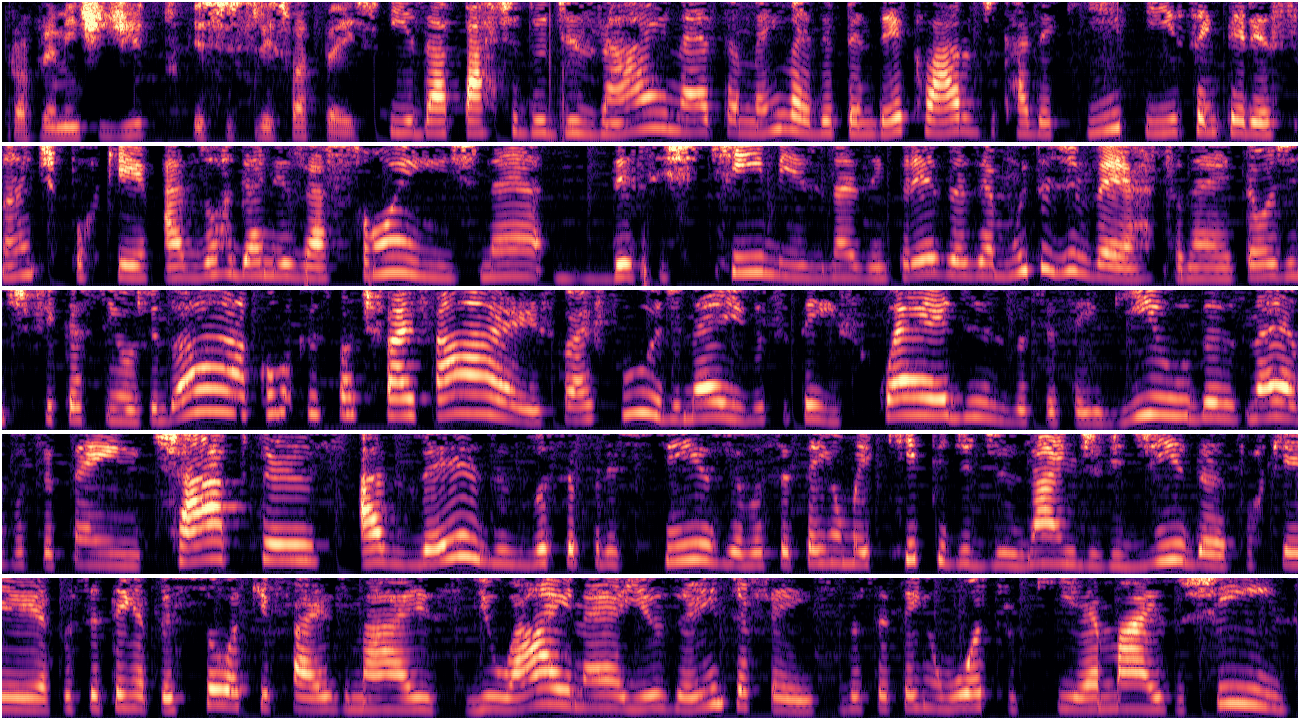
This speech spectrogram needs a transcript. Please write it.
propriamente dito, esses três papéis. E da parte do design, né, também também vai depender, claro, de cada equipe, e isso é interessante porque as organizações, né, desses times nas empresas é muito diverso, né? Então a gente fica assim ouvindo, ah, como que o Spotify faz? O iFood, né? E você tem squads, você tem guildas, né? Você tem chapters. Às vezes você precisa, você tem uma equipe de design dividida, porque você tem a pessoa que faz mais UI, né? User interface. Você tem o outro que é mais o X,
